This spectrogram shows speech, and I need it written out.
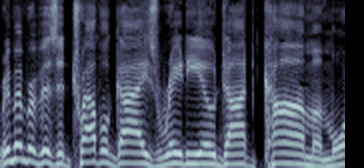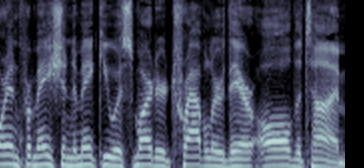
Remember, visit travelguysradio.com. More information to make you a smarter traveler there all the time.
